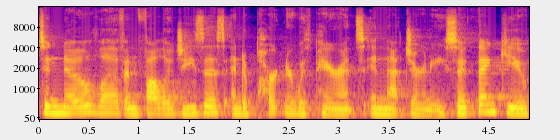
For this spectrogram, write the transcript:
to know, love, and follow Jesus and to partner with parents in that journey. So thank you.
